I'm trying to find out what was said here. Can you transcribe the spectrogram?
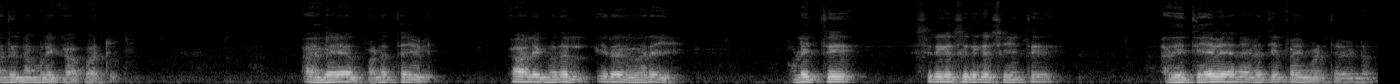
அது நம்மளை காப்பாற்றும். ஆகையால் பணத்தை காலை முதல் இரவு வரை உழைத்து சிறுக சிறுக சேர்த்து அதை தேவையான இடத்தில் பயன்படுத்த வேண்டும்.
